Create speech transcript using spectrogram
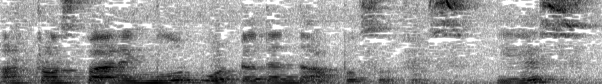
are transpiring more water than the upper surface. Yes.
